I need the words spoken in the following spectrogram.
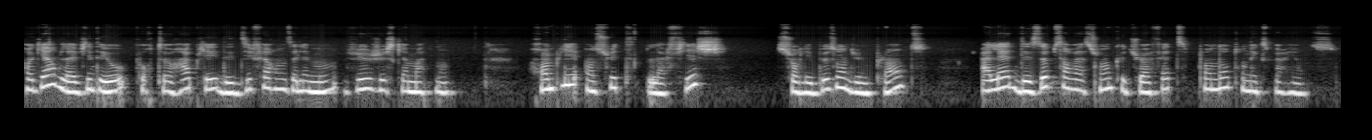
Regarde la vidéo pour te rappeler des différents éléments vus jusqu'à maintenant. Remplis ensuite la fiche sur les besoins d'une plante à l'aide des observations que tu as faites pendant ton expérience.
